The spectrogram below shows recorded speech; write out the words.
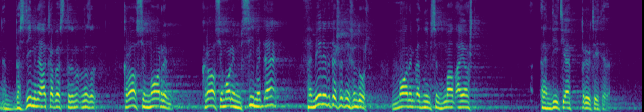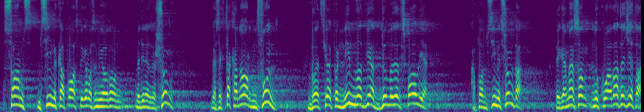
në besatimin e Akabesë të nëzër, krahas që marrim, krahas që marrim mësimet e themeleve të shoqnisë s'shëndoshë, marrim edhe një mësim të madh, ai është renditja e prioriteteve. Sa mësime ka pas pejgamberi s.a.s. me ua dhon medinezve shumë, ngase këta kanë ardhë në fund, bëhet fjalë për 11 vjet, 12 shpallje, ka pas mësime të shumta, pejgamberi s.a.s. nuk ua dha të gjitha.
